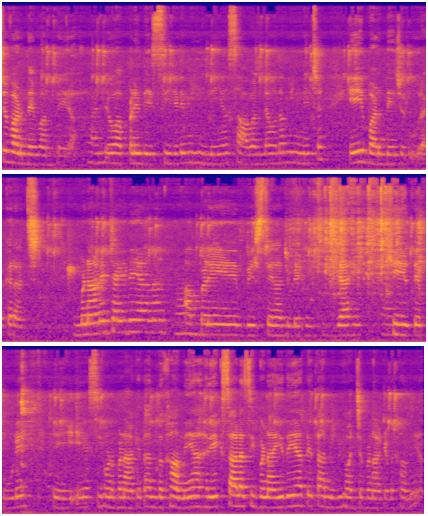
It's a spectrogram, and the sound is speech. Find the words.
'ਚ ਬਣਦੇ ਬਣਦੇ ਆ। ਜੋ ਆਪਣੇ ਦੇਸੀ ਜਿਹੜੇ ਮਹੀਨੇ ਆ ਸਾਵਣ ਦਾ ਉਹਦਾ ਮਹੀਨੇ 'ਚ ਇਹ ਬਣਦੇ ਜ਼ਰੂਰ ਆ ਘਰਾਂ 'ਚ। ਬਣਾਉਣੇ ਚਾਹੀਦੇ ਆ ਨਾ ਆਪਣੇ ਵਿਰਸੇ ਨਾਲ ਜੁੜੇ ਹੋਏ ਚੀਜ਼ਾਂ ਇਹ ਖੀਰ ਤੇ ਪੂੜੇ। ਤੇ ਇਹ ਅਸੀਂ ਹੁਣ ਬਣਾ ਕੇ ਤੁਹਾਨੂੰ ਦਿਖਾਉਂਦੇ ਆ ਹਰੇਕ ਸਾਲ ਅਸੀਂ ਬਣਾਈਦੇ ਆ ਤੇ ਤੁਹਾਨੂੰ ਵੀ ਅੱਜ ਬਣਾ ਕੇ ਦਿਖਾਉਂਦੇ ਆ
